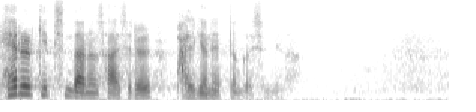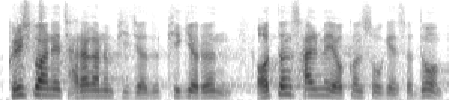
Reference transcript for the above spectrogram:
해를 끼친다는 사실을 발견했던 것입니다. 그리스도 안에 자라가는 비결은 어떤 삶의 여건 속에서도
